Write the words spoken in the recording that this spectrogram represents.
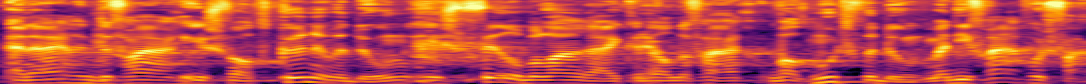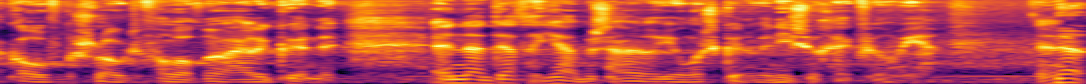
En eigenlijk de vraag is wat kunnen we doen, is veel belangrijker dan de vraag wat moeten we doen. Maar die vraag wordt vaak overgesloten van wat we eigenlijk kunnen. En na 30 jaar bezuinigen, jongens, kunnen we niet zo gek veel meer. Ja.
